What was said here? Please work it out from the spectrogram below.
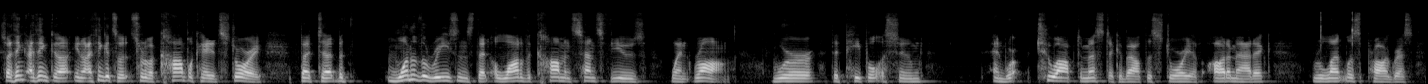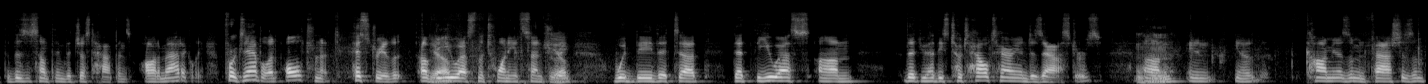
So I think I think uh, you know I think it's a sort of a complicated story, but uh, but one of the reasons that a lot of the common sense views went wrong were that people assumed and were too optimistic about the story of automatic, relentless progress, that this is something that just happens automatically. For example, an alternate history of the, of Yeah. the U.S. in the 20th century Yep. would be that, uh, that the U.S., um, that you had these totalitarian disasters um, in, you know, communism and fascism,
